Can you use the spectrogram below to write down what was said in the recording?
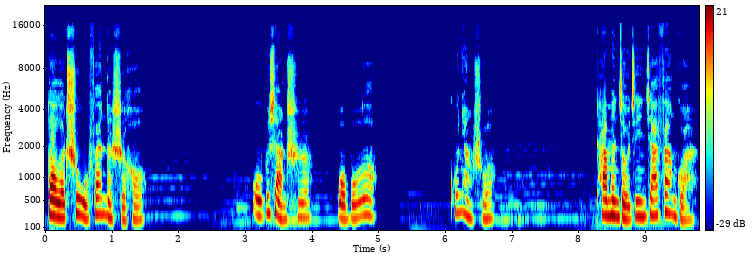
到了吃午饭的时候，我不想吃，我不饿。姑娘说。他们走进一家饭馆，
